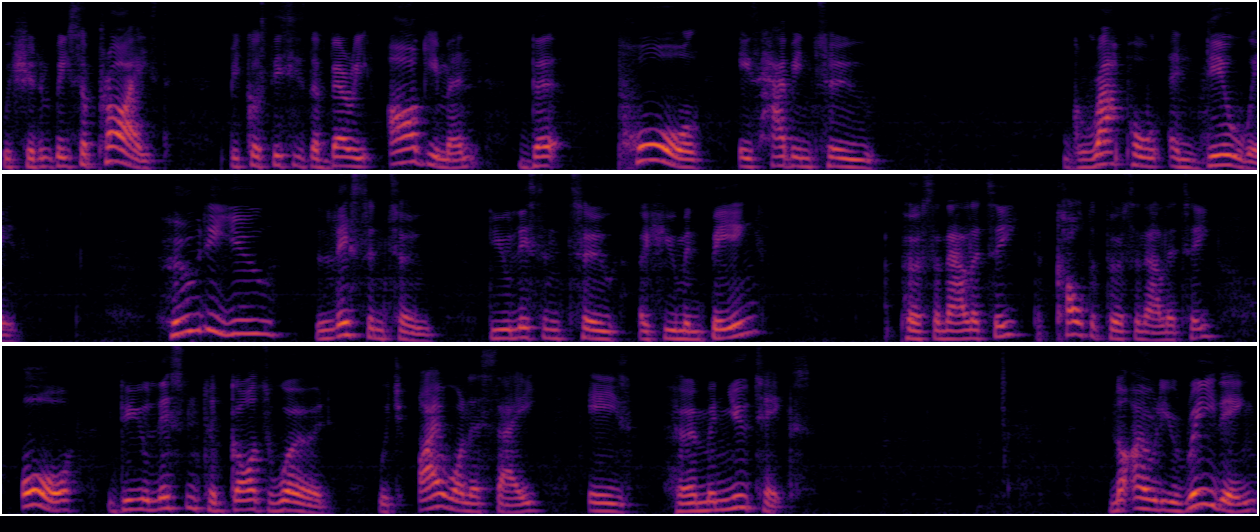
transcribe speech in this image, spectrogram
We shouldn't be surprised because this is the very argument that Paul is having to grapple and deal with. Who do you listen to? Do you listen to a human being, a personality, the cult of personality, or do you listen to God's word, which I want to say is hermeneutics. Not only reading,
